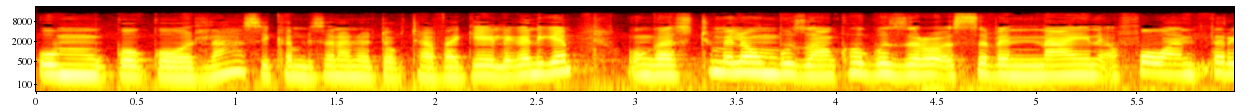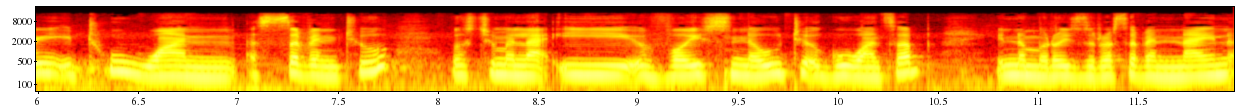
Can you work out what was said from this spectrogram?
umgogodla sikhambisana nodr. Vakele. Kanti-ke ungasithumela umbuzo wakho ku-079 413 usithumela i-voice note kuwhatsapp. Inomero yi-079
